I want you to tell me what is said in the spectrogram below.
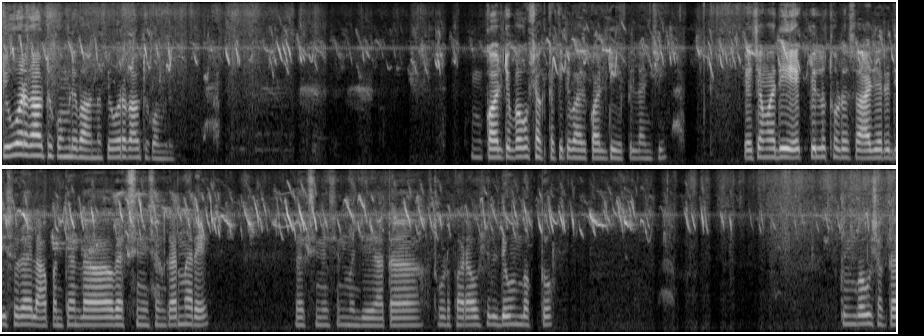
प्युअर गावठी कोंबडी भावना प्युअर गावठी कोंबडी. क्वालिटी बघू शकता किती भारी क्वालिटी आहे पिल्लांची. याच्यामध्ये एक पिल्लू थोडंसं आजारी दिसू राहिलं आपण त्यांना वॅक्सिनेशन करणार आहे. वॅक्सिनेशन म्हणजे आता थोडंफार औषध देऊन बघतो. तुम्ही बघू शकता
